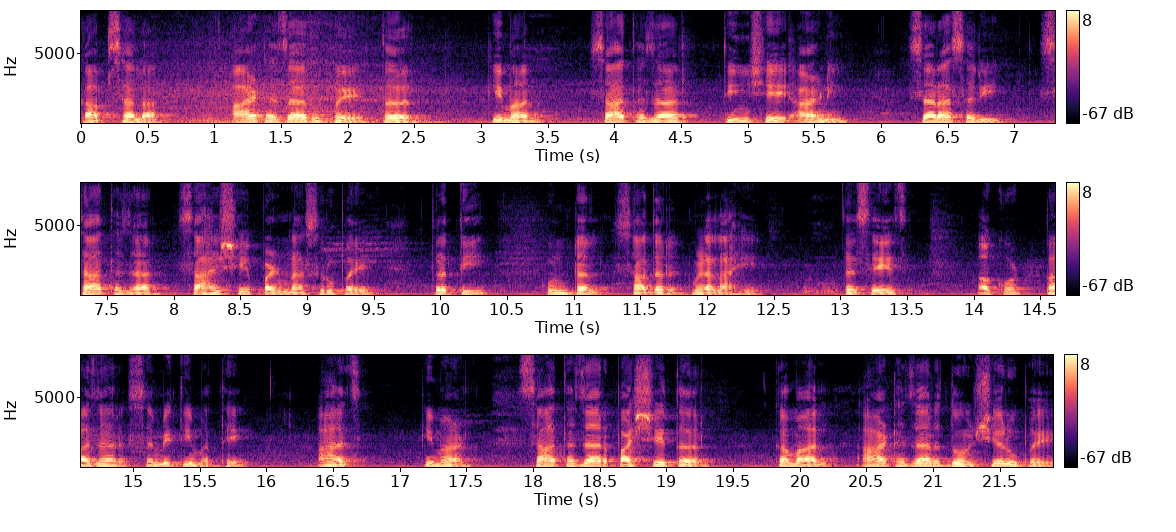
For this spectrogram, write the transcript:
कापसाला आठ हजार रुपये तर किमान सात हजार तीनशे आणि सरासरी सात हजार सहाशे पन्नास रुपये प्रति क्विंटल सादर मिळाला आहे. तसेच अकोट बाजार समितीमध्ये आज किमान सात हजार पाचशे तर कमाल आठ हजार दोनशे रुपये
